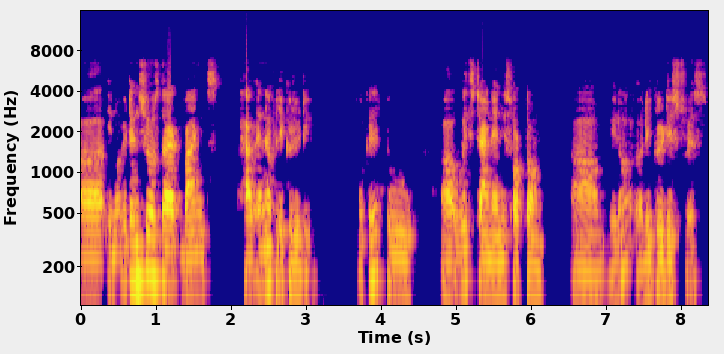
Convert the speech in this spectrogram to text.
uh, you know, it ensures that banks have enough liquidity, okay, to uh, withstand any short-term, um, you know, liquidity stress.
